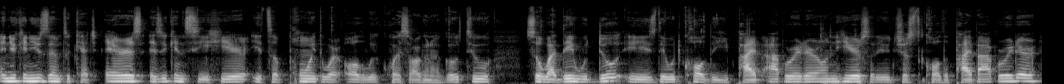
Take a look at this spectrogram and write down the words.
and you can use them to catch errors. As you can see here, it's a point where all requests are gonna go to. So what they would do is they would call the pipe operator on here. So they would just call the pipe operator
